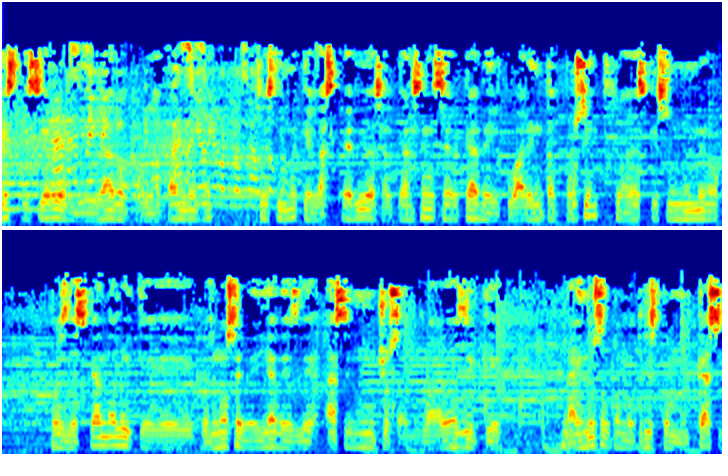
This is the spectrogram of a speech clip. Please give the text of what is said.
este cierre obligado por la pandemia, se estima que las pérdidas alcancen cerca del 40%. La verdad es que es un número pues de escándalo y que pues no se veía desde hace muchos años. La verdad es de que la industria automotriz como casi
